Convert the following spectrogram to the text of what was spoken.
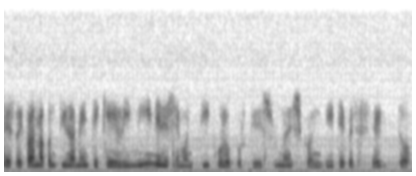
Se reclama continuamente que eliminen ese montículo porque es un escondite perfecto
